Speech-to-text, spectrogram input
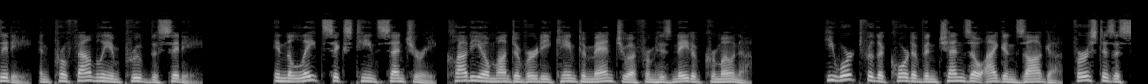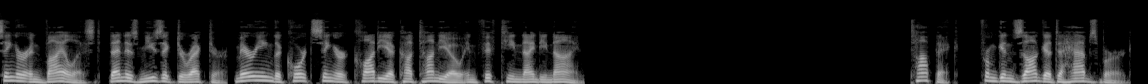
city, and profoundly improved the city. In the late 16th century, Claudio Monteverdi came to Mantua from his native Cremona. He worked for the court of Vincenzo I Gonzaga, first as a singer and violist, then as music director, marrying the court singer Claudia Cattaneo in 1599. From Gonzaga to Habsburg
